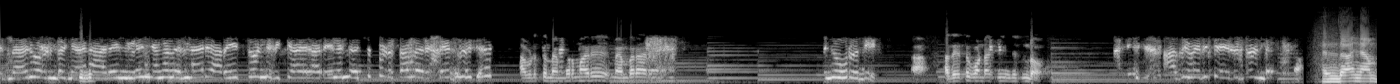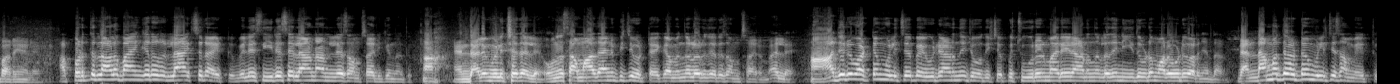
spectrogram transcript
എല്ലാരും ഉണ്ട്. ഞാൻ ആരെങ്കിലും ഞങ്ങൾ എല്ലാരും അറിയിച്ചുകൊണ്ടിരിക്കുക ആരെങ്കിലും രക്ഷപ്പെടുത്താൻ വരട്ടെ എന്ന് വെച്ചാൽ അവിടുത്തെ മെമ്പർമാര് മെമ്പർ ആരാണ്? നൂറുദ്ദീൻ ആ അദ്ദേഹത്തെ കോണ്ടാക്ട് ചെയ്തിട്ടുണ്ടോ? ചെയ്തിട്ടുണ്ട്. എന്താ ഞാൻ പറയണേ? അപ്പുറത്തുള്ള ആൾ ഭയങ്കര റിലാക്സ്ഡ് ആയിട്ട് വലിയ സീരിയസ് അല്ലാണ്ടാണല്ലേ സംസാരിക്കുന്നത്? ആ. എന്തായാലും വിളിച്ചതല്ലേ? ഒന്ന് സമാധാനിപ്പിച്ച് വിട്ടേക്കാം എന്നുള്ള ഒരു ചെറിയ സംസാരം അല്ലേ? ആദ്യ ഒരു വട്ടം വിളിച്ചപ്പോ എവിടെയാണെന്ന് ചോദിച്ചപ്പോ നീ നീതിയുടെ മറുപടി പറഞ്ഞതാണ്. രണ്ടാമത്തെ വട്ടം വിളിച്ച സമയത്ത്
